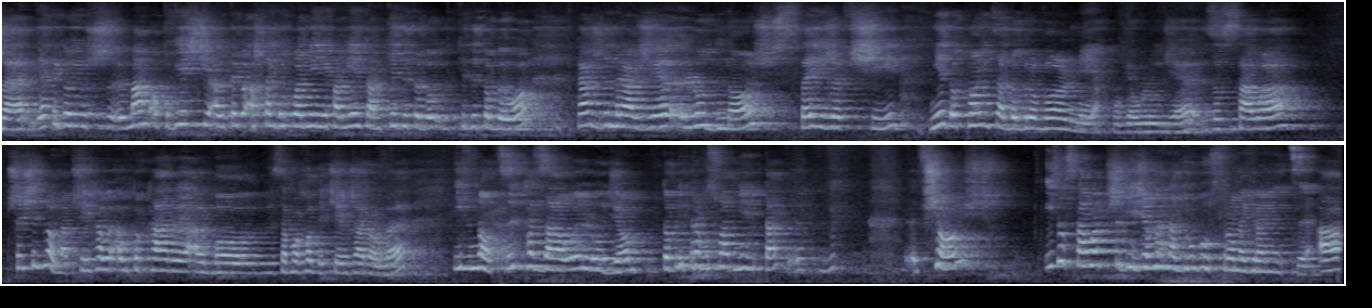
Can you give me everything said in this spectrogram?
że ja tego już mam opowieści, ale tego aż tak dokładnie nie pamiętam, kiedy to, do- kiedy to było. W każdym razie ludność z tejże wsi nie do końca dobrowolnie, jak mówią ludzie, została przesiedlona. Przyjechały autokary albo samochody ciężarowe i w nocy kazały ludziom, to byli prawosławni, tak, wsiąść i została przewieziona na drugą stronę granicy. A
